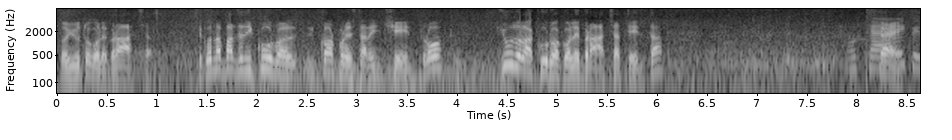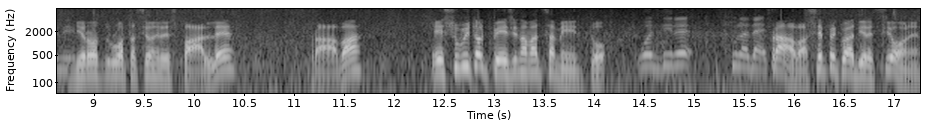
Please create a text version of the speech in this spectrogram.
Lo aiuto con le braccia. Seconda parte di curva, il corpo deve stare in centro. Chiudo la curva con le braccia, attenta. Ok, Ok, quindi di ru- ruotazione delle spalle. Brava. E subito il peso in avanzamento. vuol dire sulla destra. Brava, sempre in quella direzione.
